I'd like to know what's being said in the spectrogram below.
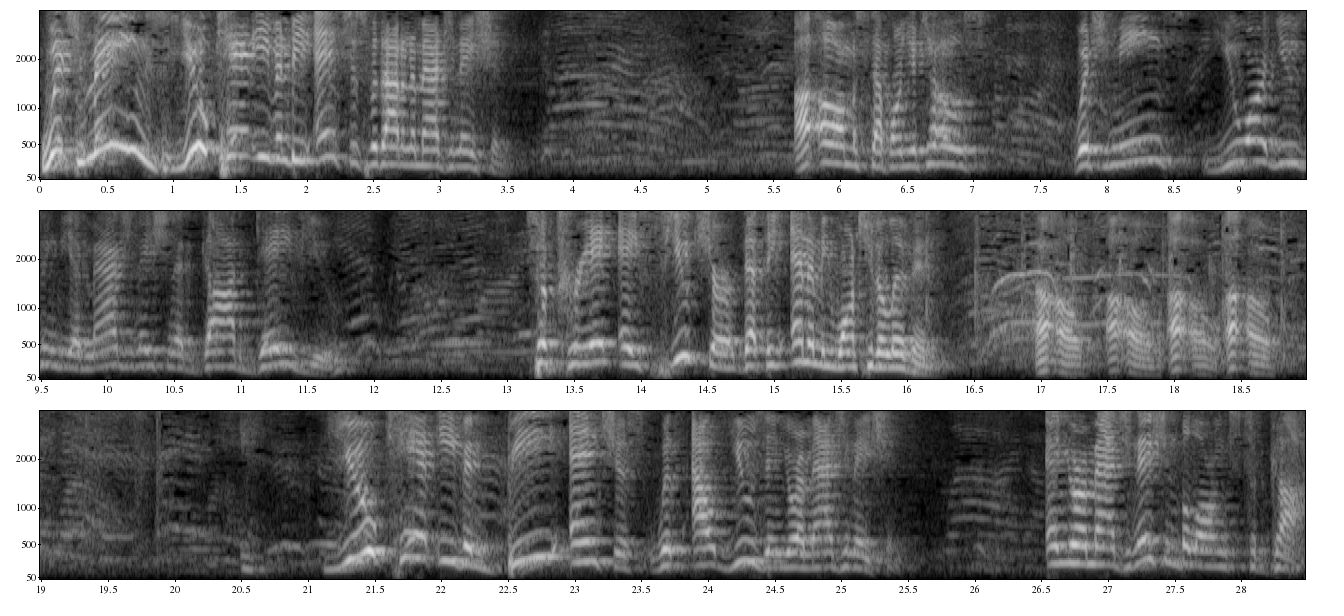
which means you can't even be anxious without an imagination. Uh oh, I'm gonna step on your toes. Which means you are using the imagination that God gave you to create a future that the enemy wants you to live in. Uh oh, uh oh, uh oh, uh oh. You can't even be anxious without using your imagination. And your imagination belongs to God.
